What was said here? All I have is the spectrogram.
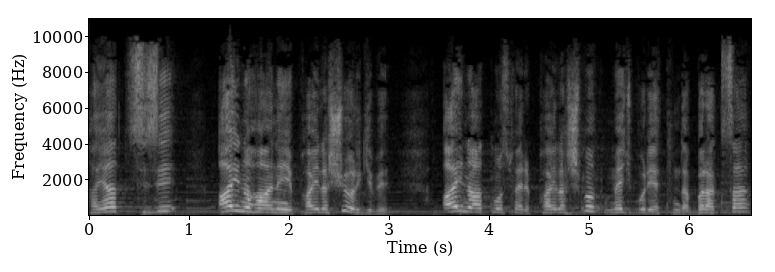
hayat sizi aynı haneyi paylaşıyor gibi aynı atmosferi paylaşmak mecburiyetinde bıraksa,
